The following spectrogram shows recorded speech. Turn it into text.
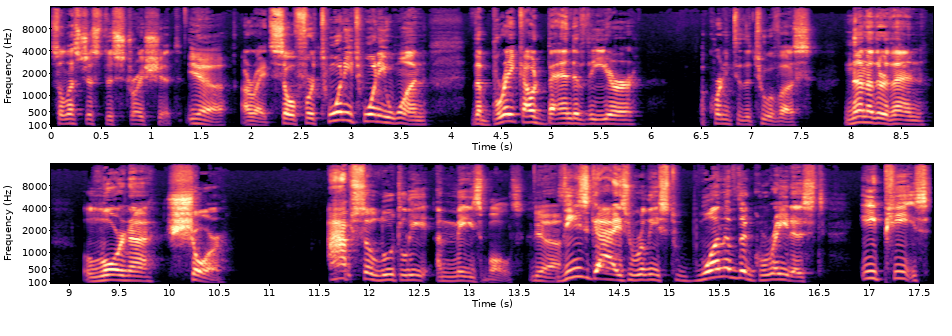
So let's just destroy shit. Yeah. All right. So for 2021, the breakout band of the year, according to the two of us, none other than Lorna Shore. Absolutely amazeballs. Yeah. These guys released one of the greatest EPs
